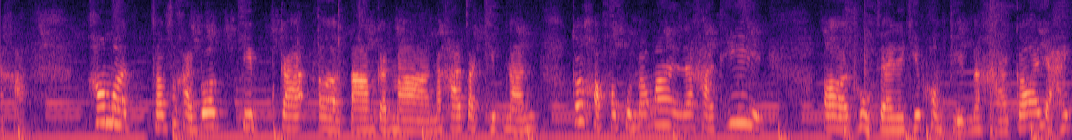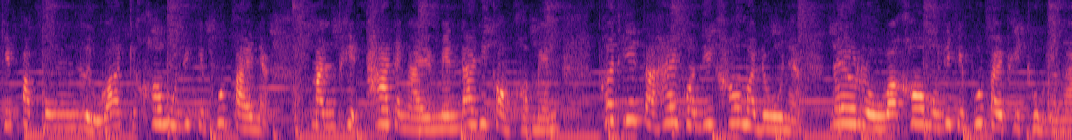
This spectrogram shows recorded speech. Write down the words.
นะคะ เข้ามา subscriber กิฟกะเอ่อตามกันมานะคะ จากคลิปนั้นก็ขอขอบคุณมากๆเลยนะคะที่ ถูกใจในคลิปของกิฟนะคะ ก็อยากให้กิฟปรับปรุงหรือว่าข้อมูลที่กิฟพูดไปเนี่ยมันผิดพลาดยังไงเมนได้ที่กล่องคอมเมนต์เพื่อที่จะให้คนที่เข้ามาดูเนี่ยได้รู้ว่าข้อมูลที่กิฟพูดไปผิดถูกยังไง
